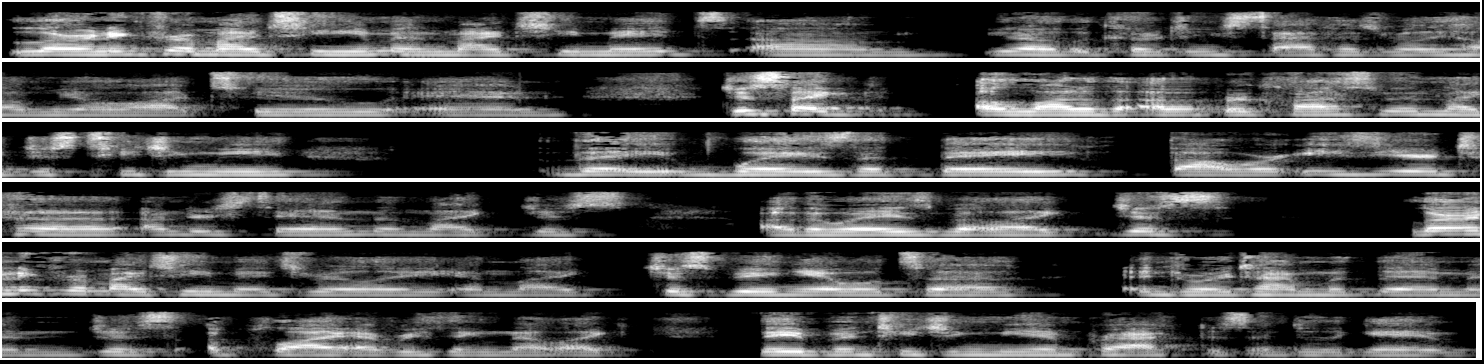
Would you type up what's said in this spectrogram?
learning from my team and my teammates. Um, you know, the coaching staff has really helped me a lot too. And just like a lot of the upperclassmen, like just teaching me the ways that they thought were easier to understand than like just other ways, but like just learning from my teammates really and like just being able to enjoy time with them and just apply everything that like they've been teaching me in practice into the game.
